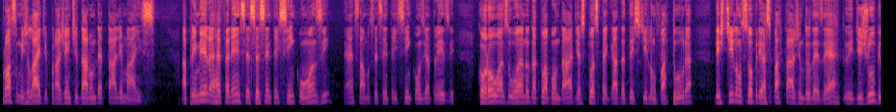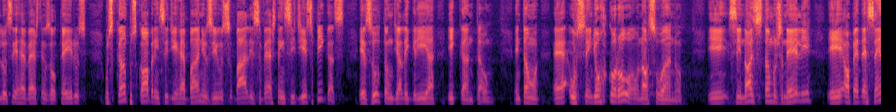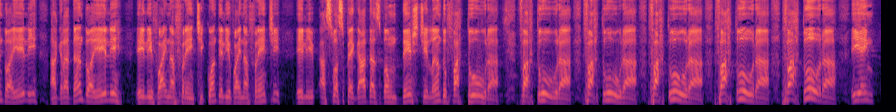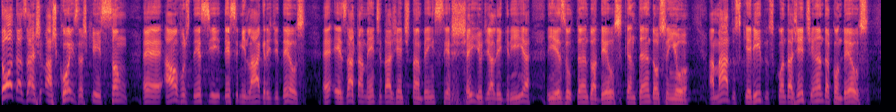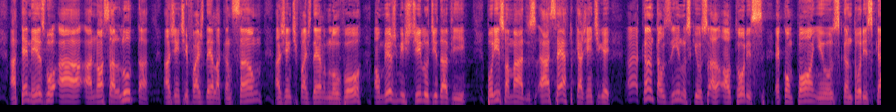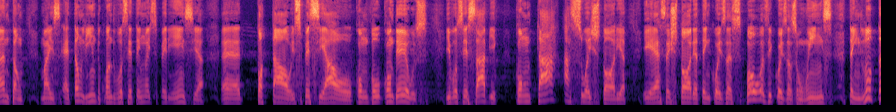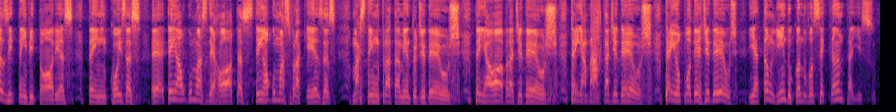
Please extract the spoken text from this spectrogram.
Próximo slide para a gente dar um detalhe mais. A primeira referência é 65, 11, né? Salmo 65, 11 a 13. Coroas o ano da tua bondade, as tuas pegadas destilam fartura, destilam sobre as partagens do deserto, e de júbilo se revestem os outeiros, os campos cobrem-se de rebanhos, e os vales vestem-se de espigas, exultam de alegria e cantam. Então, é, o Senhor coroa o nosso ano. E se nós estamos nele e obedecendo a ele, agradando a ele, ele vai na frente. E quando ele vai na frente, ele, as suas pegadas vão destilando fartura, fartura, fartura, fartura, fartura, fartura. E em todas as, as coisas que são é, alvos desse, desse milagre de Deus, é exatamente da gente também ser cheio de alegria e exultando a Deus, cantando ao Senhor. Amados, queridos, quando a gente anda com Deus, até mesmo a, a, nossa luta, a gente faz dela canção, a gente faz dela um louvor, ao mesmo estilo de Davi. Por isso, amados, é certo que a gente ah, canta os hinos que os ah, autores é, compõem, os cantores cantam, mas é tão lindo quando você tem uma experiência é, total, especial com, com Deus, e você sabe contar a sua história. E essa história tem coisas boas e coisas ruins, tem lutas e tem vitórias, tem coisas, é, tem algumas derrotas, tem algumas fraquezas, mas tem um tratamento de Deus, tem a obra de Deus, tem a marca de Deus, tem o poder de Deus. E é tão lindo quando você canta isso.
